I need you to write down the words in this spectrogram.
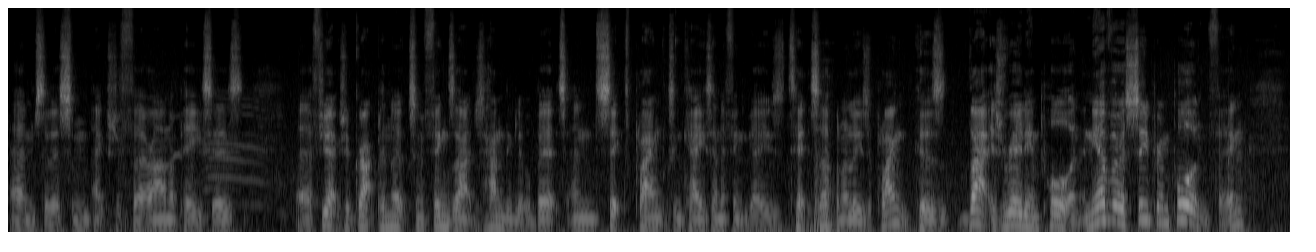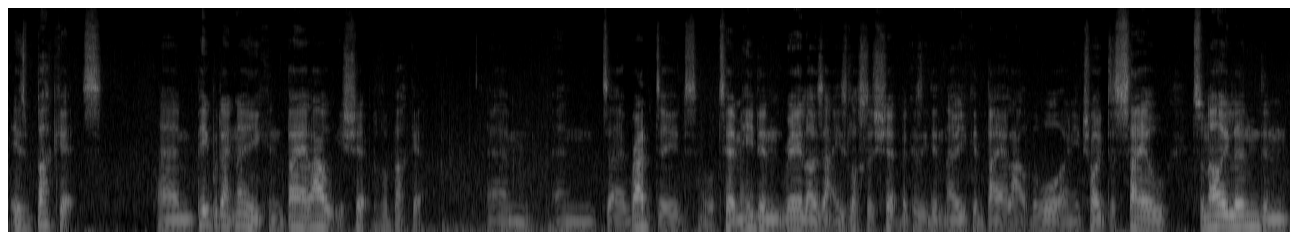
Um, so there's some extra fur armour pieces. A few extra grappling hooks and things like that, just handy little bits, and six planks in case anything goes tits up and I lose a plank, because that is really important. And the other super important thing is buckets. Um, people don't know you can bail out your ship with a bucket. Um, and uh, Rad Dude, or Tim, he didn't realise that he's lost his ship because he didn't know he could bail out the water and he tried to sail to an island and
